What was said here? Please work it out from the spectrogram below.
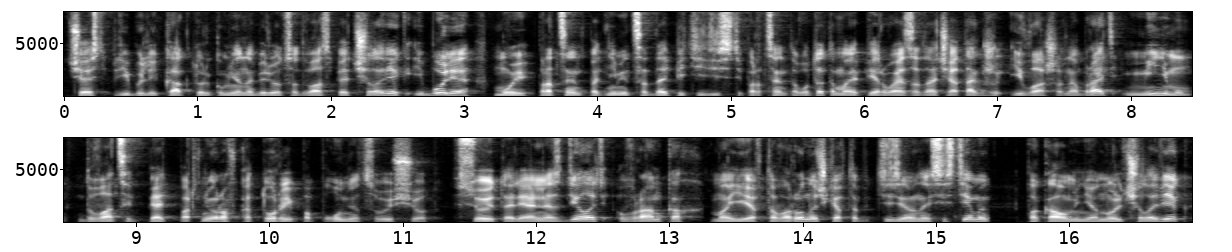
часть прибыли. Как только у меня наберется 25 человек и более, мой процент поднимется до 50%. Вот это моя первая задача, а также и ваша. Набрать минимум 25 партнеров, которые пополнят свой счет. Все это реально сделать в рамках моей автовороночки, автоматизированной системы, пока у меня 0 человек.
